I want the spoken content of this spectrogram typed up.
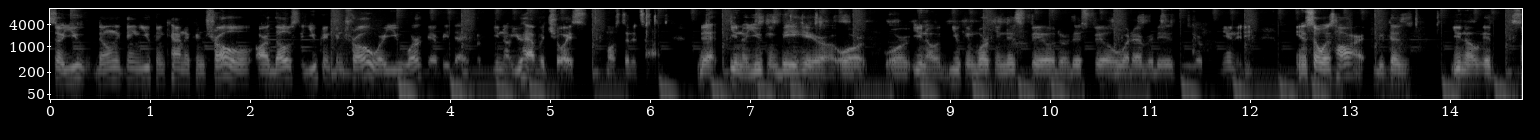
So you, the only thing you can kind of control are those that you can control where you work every day. But you know, you have a choice most of the time that you know you can be here or or you know you can work in this field or this field, whatever it is in your community. And so it's hard because you know it's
